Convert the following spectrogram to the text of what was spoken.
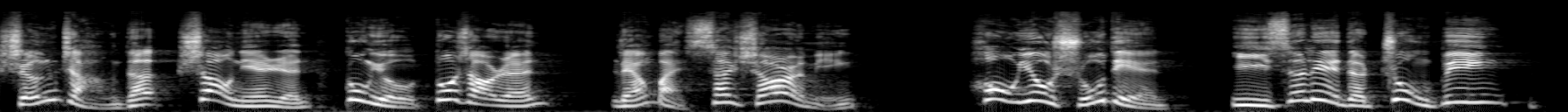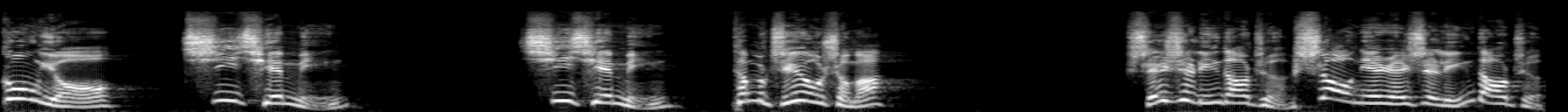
省长的少年人共有多少人？两百三十二名。后又数点以色列的重兵共有七千名。七千名，他们只有什么？谁是领导者？少年人是领导者，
